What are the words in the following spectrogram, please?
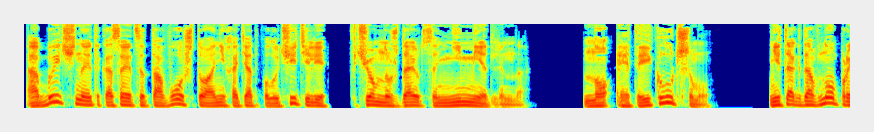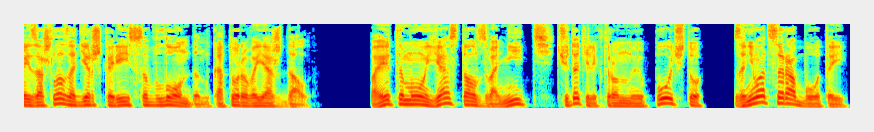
Обычно это касается того, что они хотят получить или в чем нуждаются немедленно. Но это и к лучшему. Не так давно произошла задержка рейса в Лондон, которого я ждал. Поэтому я стал звонить, читать электронную почту, заниматься работой.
